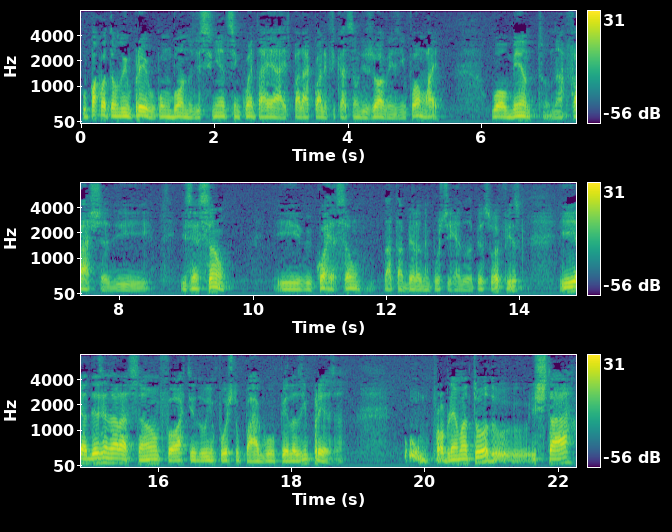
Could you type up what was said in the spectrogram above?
O pacotão do emprego com um bônus de 550 reais para a qualificação de jovens informais. O aumento na faixa de isenção e correção da tabela do imposto de renda da pessoa física e a desoneração forte do imposto pago pelas empresas. O problema todo está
